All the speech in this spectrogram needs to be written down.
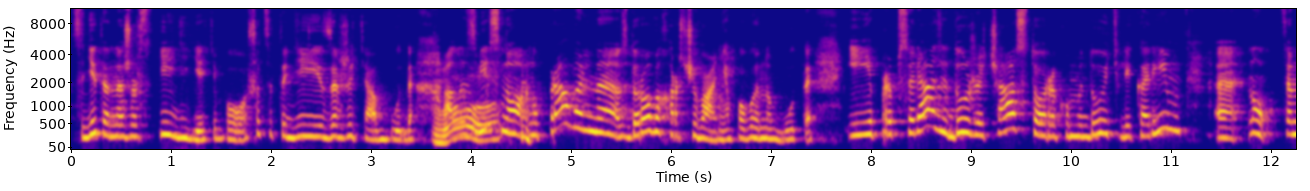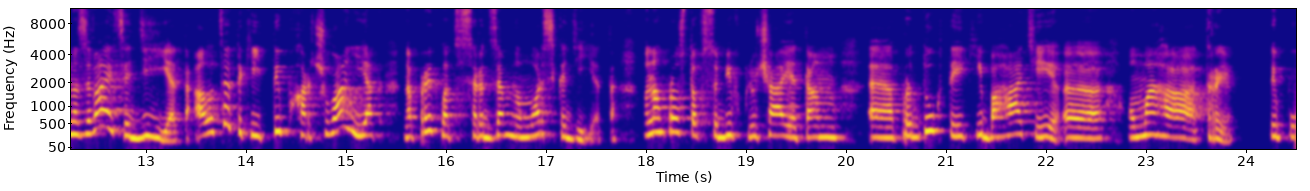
сидіти на жорсткій дієті, бо що це тоді за життя буде? Але О. звісно, ну правильне здорове харчування повинно бути. І при псоріазі дуже часто рекомендують лікарі. Е, ну, це називається дієта, але це такий тип харчування, як, наприклад, середземноморська дієта. Вона просто в собі включає там е, продукти, які багаті е, омега 3 Типу,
